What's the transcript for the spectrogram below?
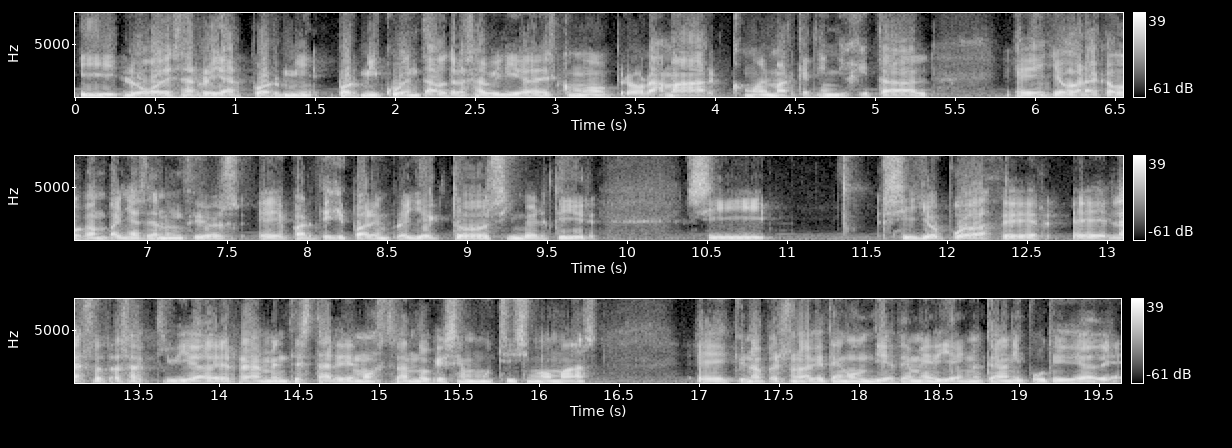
y luego desarrollar por mi, por mi cuenta otras habilidades como programar, como el marketing digital, eh, llevar a cabo campañas de anuncios, eh, participar en proyectos, invertir. Si, si yo puedo hacer eh, las otras actividades, realmente estaré demostrando que sé muchísimo más eh, que una persona que tenga un 10 de media y no tenga ni puta idea de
